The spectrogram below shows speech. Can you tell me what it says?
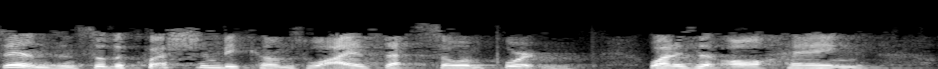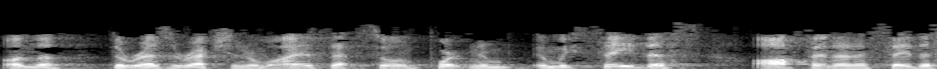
sins. And so the question becomes, why is that so important? Why does it all hang on the, the resurrection? And why is that so important? And, and we say this often, and I say this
